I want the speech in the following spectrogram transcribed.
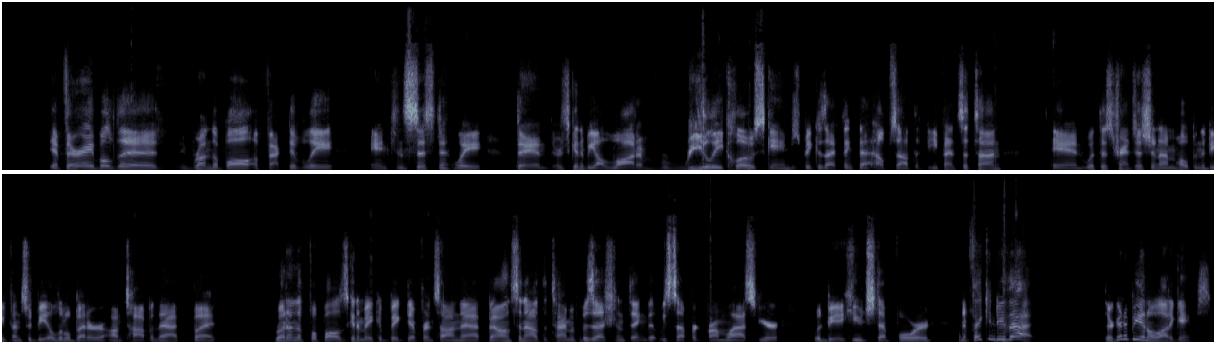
If they're able to run the ball effectively and consistently, then there's going to be a lot of really close games because I think that helps out the defense a ton. And with this transition, I'm hoping the defense would be a little better on top of that. But running the football is going to make a big difference on that. Balancing out the time of possession thing that we suffered from last year would be a huge step forward. And if they can do that, they're going to be in a lot of games.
